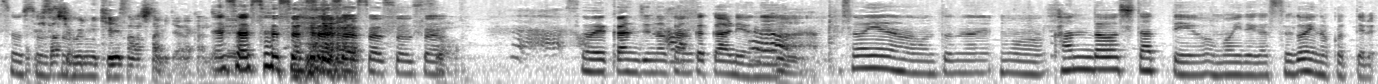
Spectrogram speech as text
そうそうそう。久しぶりに計算したみたいな感じで。うんそうそうそうそうそうそうそうそそう。うそういう感じの感覚あるよね、うそういうのは本当ね。もう感動したっていう思い出がすごい残ってる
